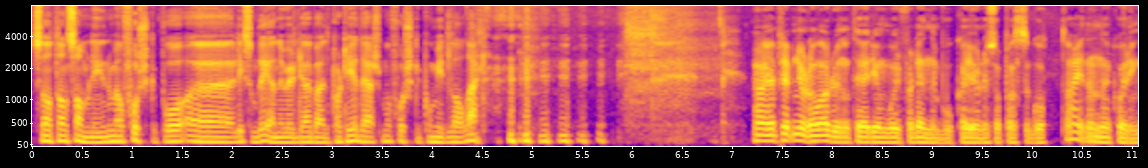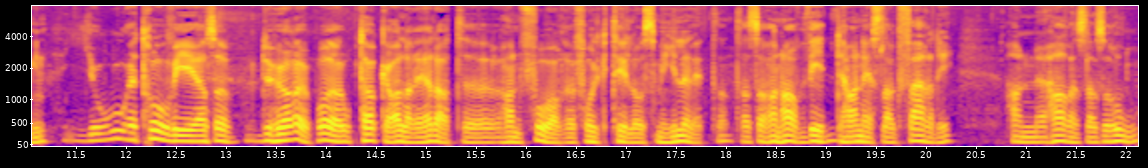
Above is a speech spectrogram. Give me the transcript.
sånn at han sammenligner med å forske på uh, liksom det eneveldige Arbeiderpartiet. Det er som å forske på middelalderen. Preben Jordal, har du noe teori om hvorfor denne boka gjør det såpass godt da, i denne kåringen? Jo, jeg tror vi altså, Du hører jo på opptaket allerede at uh, han får folk til å smile litt. Altså, han har vidd, han er slagferdig han har en slags ro.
